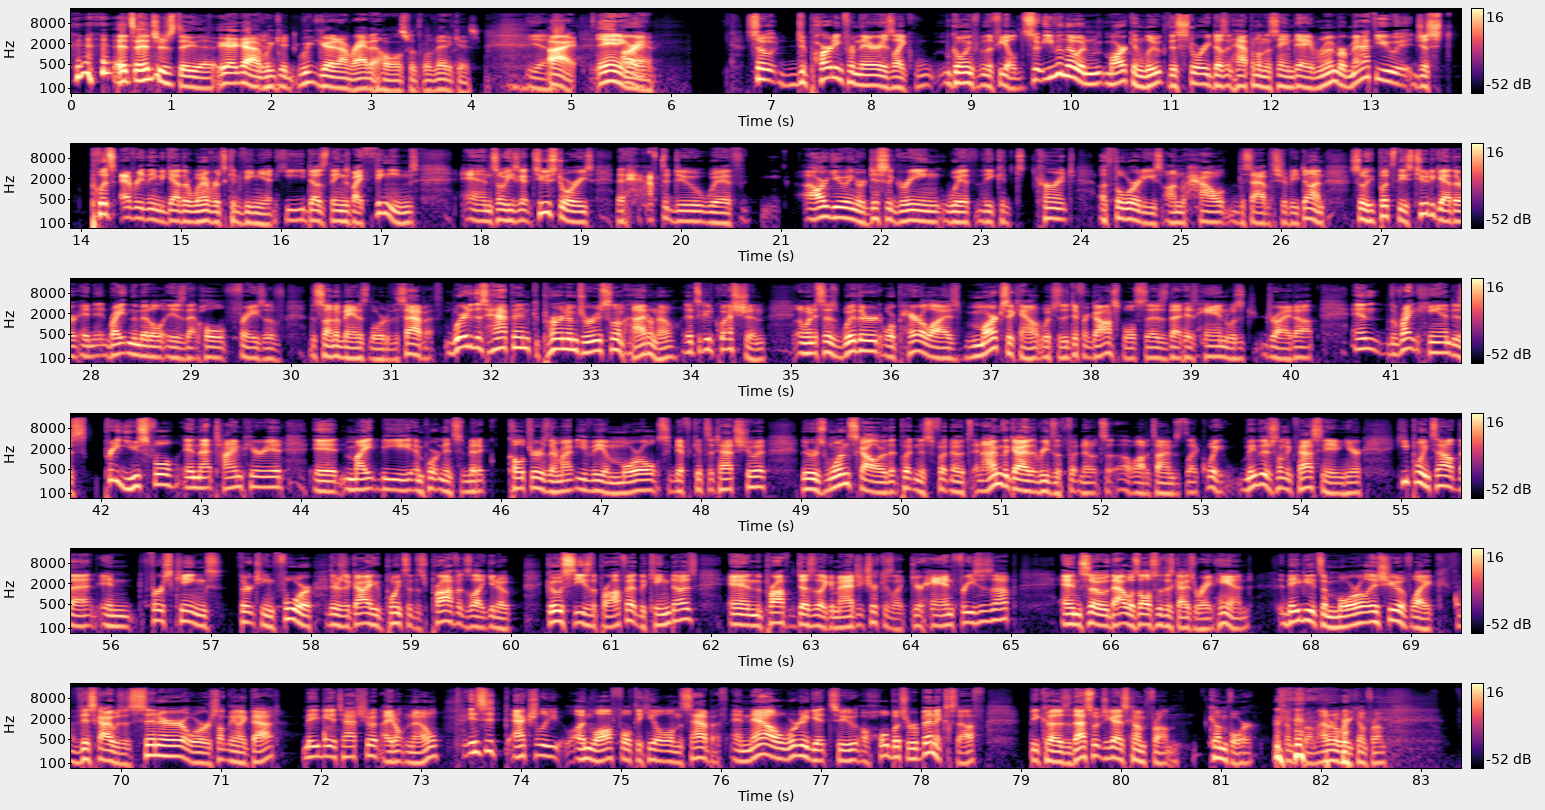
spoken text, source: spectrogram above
know. it's interesting though. Yeah, God, we could we could go down rabbit holes with Leviticus. Yeah. All right. Anyway, All right. So departing from there is like going from the field. So even though in Mark and Luke this story doesn't happen on the same day, remember Matthew just puts everything together whenever it's convenient. He does things by themes, and so he's got two stories that have to do with arguing or disagreeing with the current authorities on how the Sabbath should be done. So he puts these two together, and right in the middle is that whole phrase of the Son of Man is Lord of the Sabbath. Where did this happen? Capernaum, Jerusalem? I don't know. It's a good question. When it says withered or paralyzed, Mark's account, which is a different gospel, says that his hand was dried up. And the right hand is pretty useful in that time period. It might be important in Semitic cultures. There might even be a moral significance attached to it. There was one scholar that put in his footnotes, and I'm the guy that reads the footnotes a lot of times. It's like, wait, maybe there's something fascinating here. He points out that in First Kings 13:4, there's a guy who points at this prophet. prophet's like, you know, go seize the prophet, the king does, and the prophet does like a magic trick is like your hand freezes up. And so that was also this guy's right hand. Maybe it's a moral issue of like this guy was a sinner or something like that maybe attached to it. I don't know. Is it actually unlawful to heal on the Sabbath? And now we're going to get to a whole bunch of rabbinic stuff because that's what you guys come from. Come for. Come from. I don't know where you come from.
